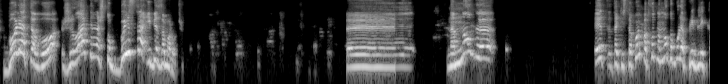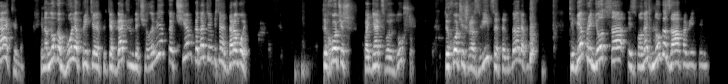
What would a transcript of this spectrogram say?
Более того, желательно, чтобы быстро и без заморочек. Э, намного это, так, такой подход намного более привлекательный и намного более притягательный для человека, чем когда тебе объясняют, дорогой, ты хочешь поднять свою душу, ты хочешь развиться и так далее, тебе придется исполнять много заповедей,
